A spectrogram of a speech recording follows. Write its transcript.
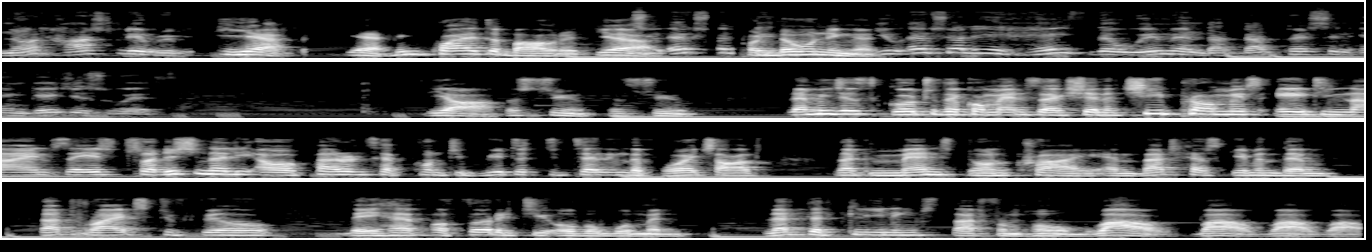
not harshly replying. Yeah, yeah, being quiet about it. Yeah, actually, condoning it. You actually hate the women that that person engages with. Yeah, that's true. That's true. Let me just go to the comment section. She Promise 89 says traditionally our parents have contributed to telling the boy child that men don't cry, and that has given them that right to feel they have authority over women. Let the cleaning start from home. Wow, wow, wow, wow.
